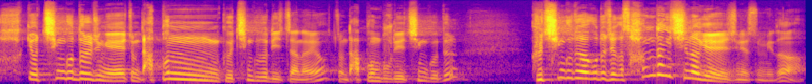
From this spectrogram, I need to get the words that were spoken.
학교 친구들 중에 좀 나쁜 그 친구들이 있잖아요. 좀 나쁜 부류의 친구들. 그 친구들하고도 제가 상당히 친하게 지냈습니다.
